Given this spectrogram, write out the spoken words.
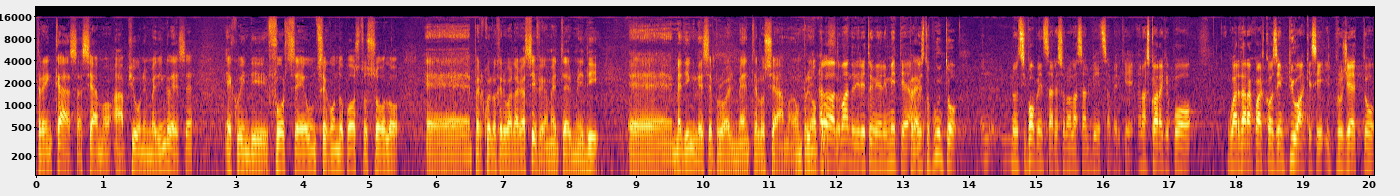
tre in casa, siamo a più uno in medio inglese e quindi forse è un secondo posto solo eh, per quello che riguarda la classifica, ma in termini di eh, media inglese probabilmente lo siamo. È un primo allora posto. la domanda direttore mi viene in mente, Prego. a questo punto non si può pensare solo alla salvezza perché è una squadra che può guardare a qualcosa in più anche se il progetto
